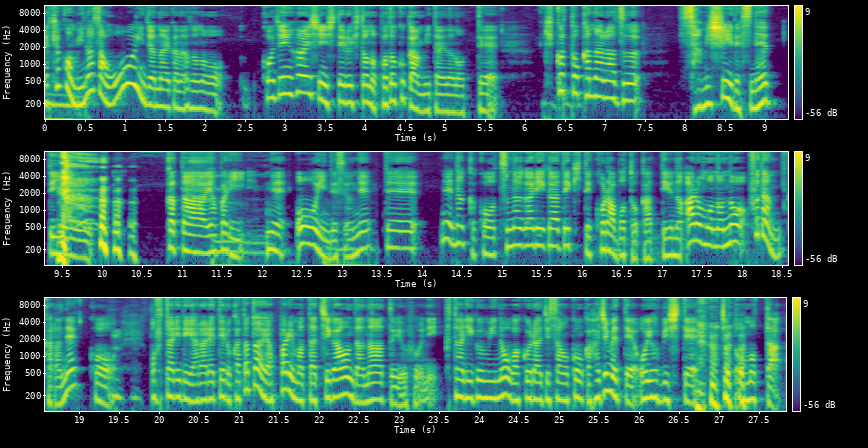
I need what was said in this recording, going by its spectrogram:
いや、結構皆さん多いんじゃないかな。その、個人配信してる人の孤独感みたいなのって、聞くと必ず寂しいですねっていう方、やっぱりね、多いんですよね。で、ね、なんかこう、つながりができてコラボとかっていうのはあるものの、普段からね、こう、お二人でやられてる方とはやっぱりまた違うんだなというふうに、二人組の枠ラジさんを今回初めてお呼びして、ちょっと思った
